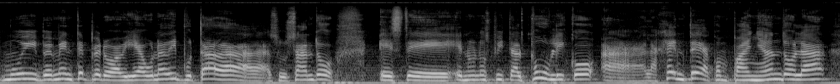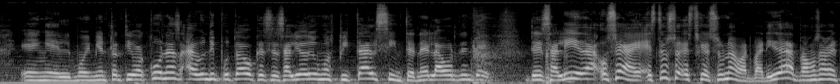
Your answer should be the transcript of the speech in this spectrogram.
muy vehemente, pero había una diputada, Susando, este, en un hospital público a la gente, acompañándola en el movimiento antivacunas. Hay un diputado que se salió de un hospital sin tener la orden de, salida. O sea, esto es, es, es una barbaridad. Vamos a ver.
